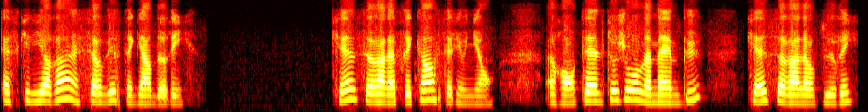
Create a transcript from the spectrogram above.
Est-ce qu'il y aura un service de garderie? Quelle sera la fréquence des réunions? Auront-elles toujours le même but? Quelle sera leur durée?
